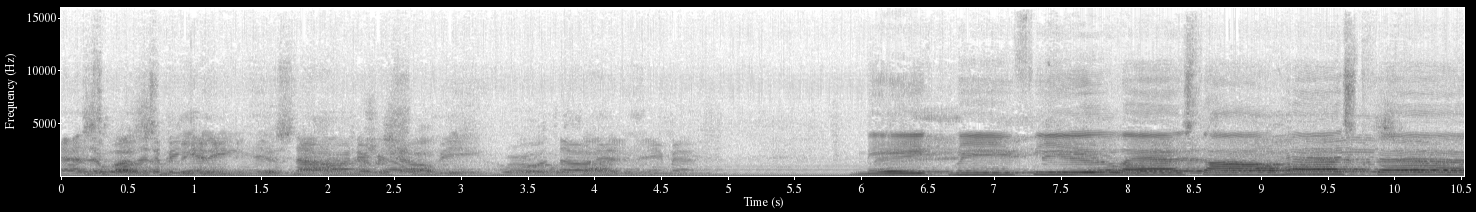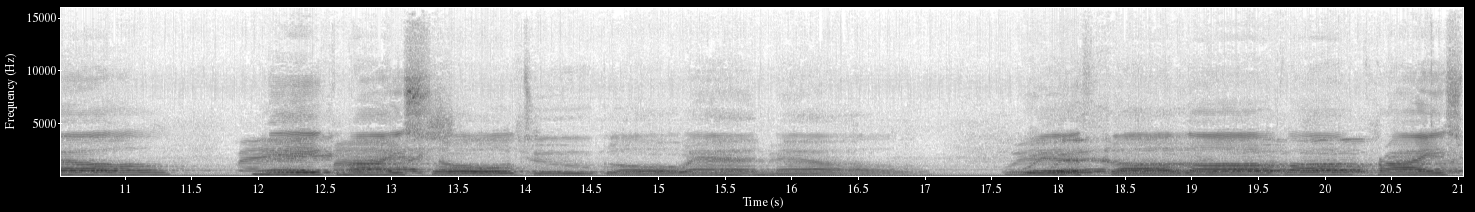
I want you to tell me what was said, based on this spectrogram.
As it was in the beginning, is now, and ever shall be, world without end. Amen. Make me feel as thou hast felt. Make my soul to glow and melt with the love of Christ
